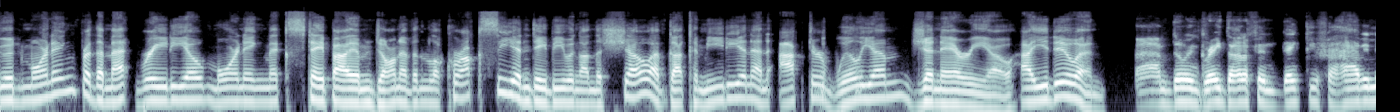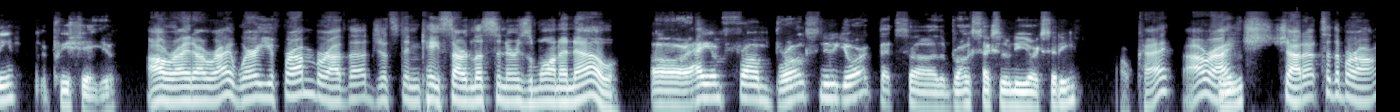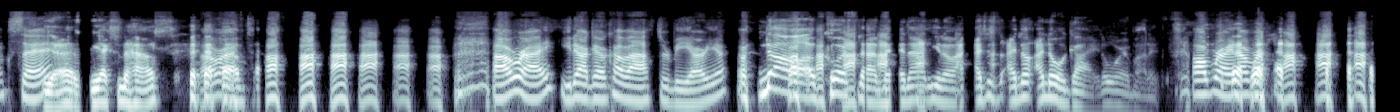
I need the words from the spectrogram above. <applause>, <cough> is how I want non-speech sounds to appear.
Good morning for the Met Radio Morning Mixtape. I am Donovan Lacroxi, and debuting on the show, I've got comedian and actor William Ginorio. How you doing? I'm doing great, Donovan. Thank you for having me. Appreciate you. All right, all right. Where are you from, brother? Just in case our listeners want to know. Uh, I am from Bronx, New York. That's uh, the Bronx section of New York City. Okay. All right. mm-hmm. Shout out to the Bronx. Eh? Yeah, BX in the house. All right. <laughs> <laughs> All right. You're not gonna come after me, are you? no, of course <laughs> not, man. And I, you know, I, I just I know I know a guy. Don't worry about it. <laughs> All right, all right.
